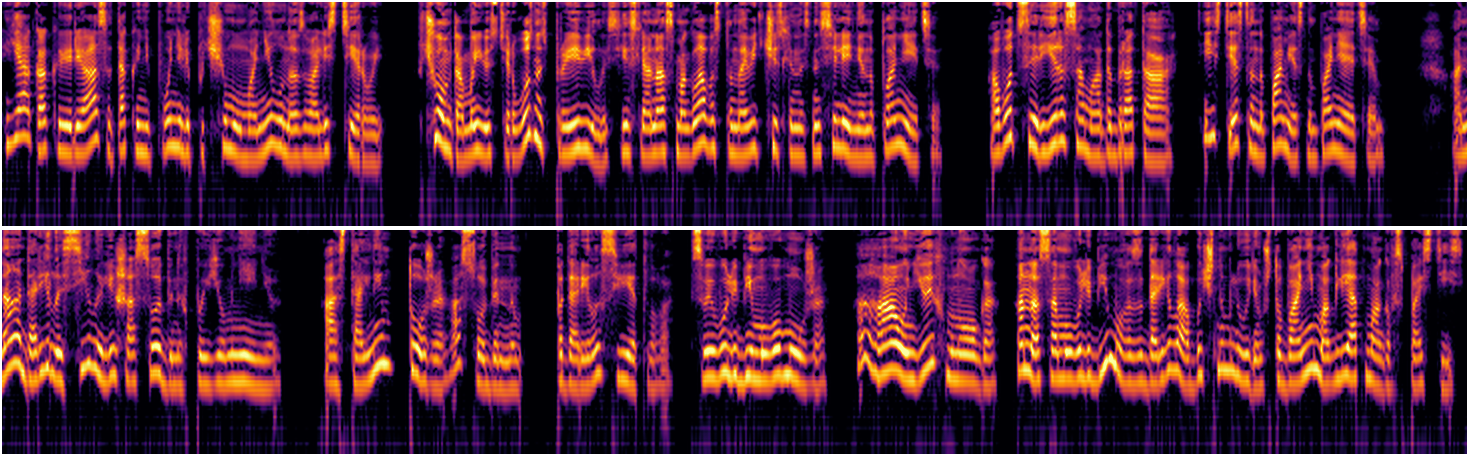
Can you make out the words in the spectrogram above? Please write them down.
Я, как и Ириаса, так и не поняли, почему Манилу назвали стервой, В чем там ее стервозность проявилась, если она смогла восстановить численность населения на планете? А вот Церира сама доброта, естественно, по местным понятиям. Она одарила силы лишь особенных, по ее мнению, а остальным тоже особенным подарила светлого, своего любимого мужа. Ага, у нее их много. Она самого любимого задарила обычным людям, чтобы они могли от магов спастись.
